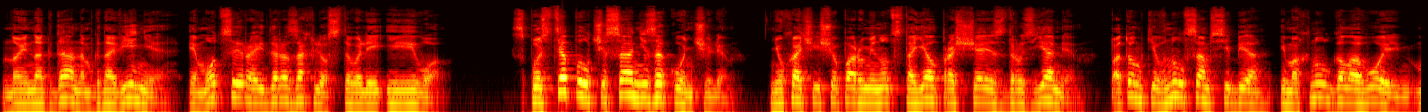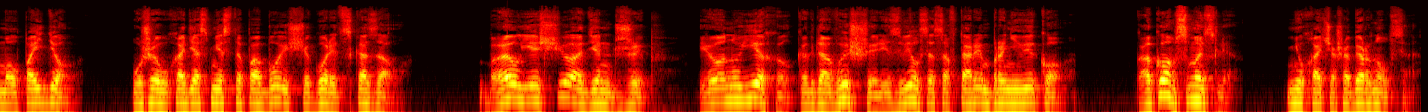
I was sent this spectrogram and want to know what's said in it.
но иногда на мгновение эмоции рейдера захлестывали и его. Спустя полчаса они закончили. Нюхач еще пару минут стоял, прощаясь с друзьями, потом кивнул сам себе и махнул головой, мол, пойдем. Уже уходя с места побоища, Горец сказал. «Был еще один джип, и он уехал, когда Высший резвился со вторым броневиком». «В каком смысле?» Нюхач аж обернулся.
